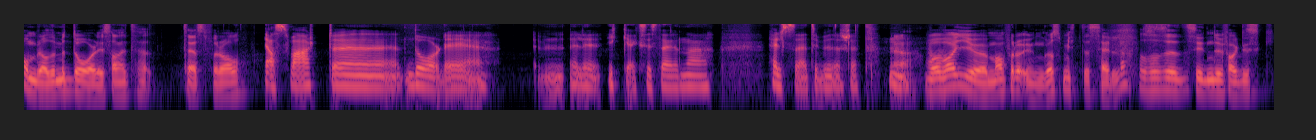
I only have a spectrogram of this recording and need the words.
områder med dårlig sanitetsforhold. ja, svært dårlig eller ikke-eksisterende helsetilbud, rett og slett. Mm. Ja. Hva, hva gjør man for å unngå smitte selv, da? Altså, siden du faktisk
